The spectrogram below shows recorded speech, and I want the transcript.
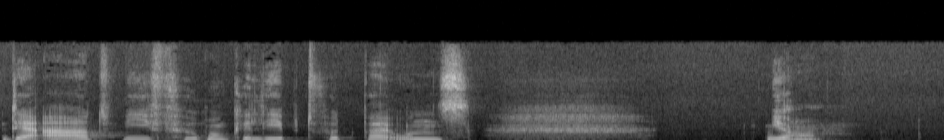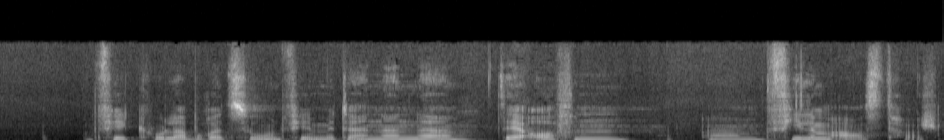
der Art, wie Führung gelebt wird bei uns. Ja, viel Kollaboration, viel Miteinander, sehr offen, ähm, viel im Austausch.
